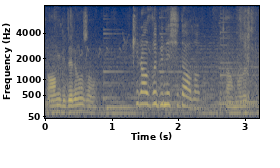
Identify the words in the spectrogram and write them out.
Tamam gidelim o zaman. Kirazla güneşi de alalım. Tamam hadi.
